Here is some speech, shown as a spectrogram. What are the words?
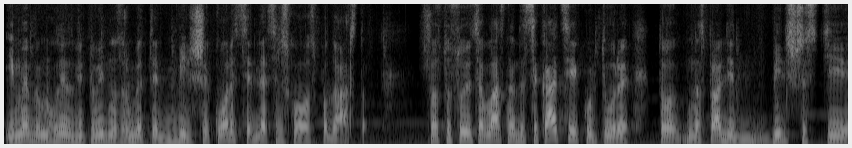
І ми би могли відповідно зробити більше користі для сільського господарства. Що стосується власне десикації культури, то насправді більшості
